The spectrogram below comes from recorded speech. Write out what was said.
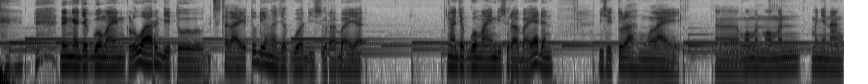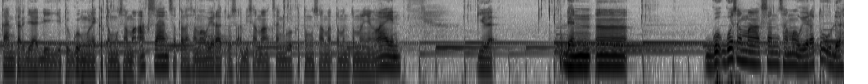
dan ngajak gue main keluar gitu. Setelah itu dia ngajak gue di Surabaya ngajak gue main di Surabaya dan di situlah mulai eh, momen-momen menyenangkan terjadi gitu gue mulai ketemu sama Aksan setelah sama Wira terus abis sama Aksan gue ketemu sama teman-teman yang lain gila dan uh, gue gue sama Aksan sama Wira tuh udah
